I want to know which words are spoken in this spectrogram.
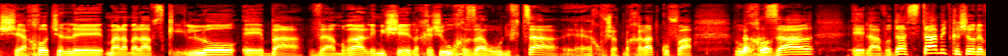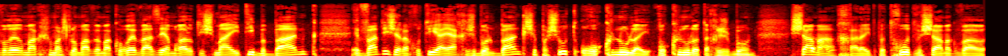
שאחות של אה, מעלה מלבסקי לא אה, באה ואמרה למישל, אחרי שהוא חזר, הוא נפצע, היה חופשת מחלה תקופה, והוא נכון. חזר אה, לעבודה, סתם התקשר לברר מה, מה שלומה ומה קורה, ואז היא אמרה לו, תשמע, הייתי בבנק, הבנתי שלאחותי היה חשבון בנק שפשוט רוקנו לה, רוקנו לו את החשבון. שמה נכון. חלה התפתחות, ושמה כבר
